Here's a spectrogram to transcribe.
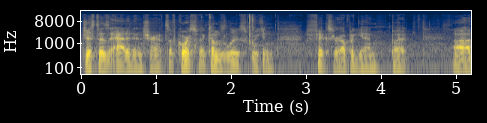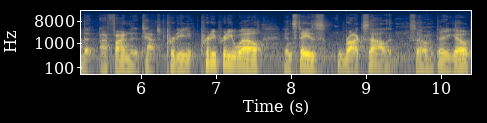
just as added insurance. Of course if it comes loose we can fix her up again but uh, that I find that it taps pretty pretty pretty well and stays rock solid. So there you go.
